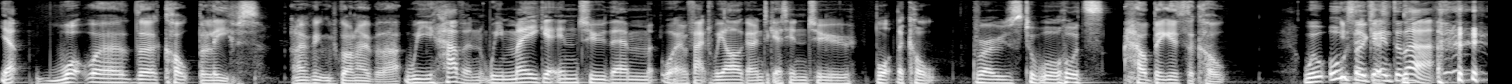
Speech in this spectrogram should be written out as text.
Yep. What were the cult beliefs? I don't think we've gone over that. We haven't. We may get into them. Well, in fact, we are going to get into what the cult grows towards. How big is the cult? We'll also get just- into that.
